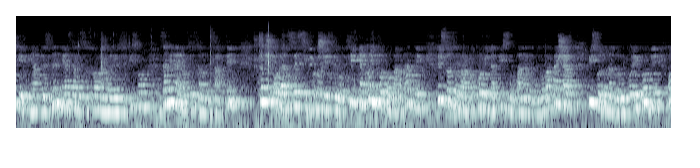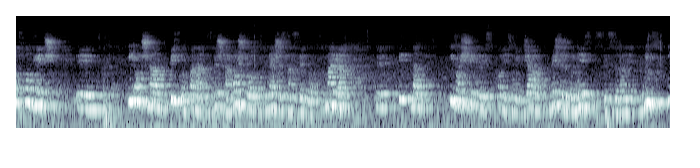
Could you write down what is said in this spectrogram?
kwietnia prezydent miasta wystosował na moje ręce pismo zawierające ustalone fakty. W czasie obrad sesji w dniu 30 kwietnia poinformowałam radnych, wystosowałam odpowiedź na pismo pana radnego Łatasia, pismo do nadzoru wojewody, odpowiedź yy, i otrzymałam pismo pana Zbyszka Mośko dnia 16 maja yy, i, na, i właściwie to jest koniec moich działań. Myślę, że to nie jest zdecydowanie nic i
